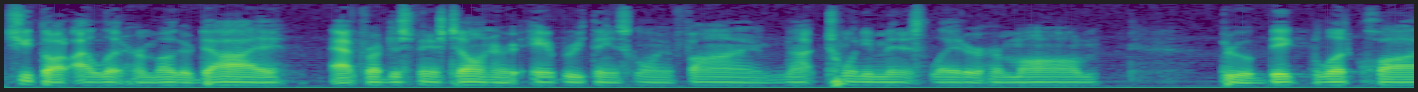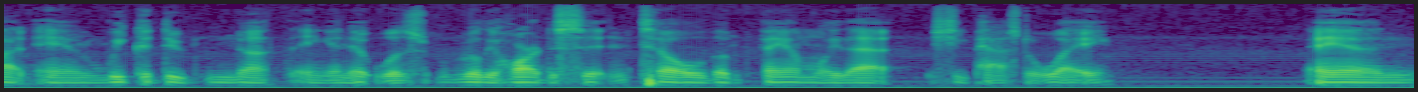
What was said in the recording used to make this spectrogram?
she thought I let her mother die after I just finished telling her everything's going fine. Not 20 minutes later, her mom threw a big blood clot, and we could do nothing. And it was really hard to sit and tell the family that she passed away. And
